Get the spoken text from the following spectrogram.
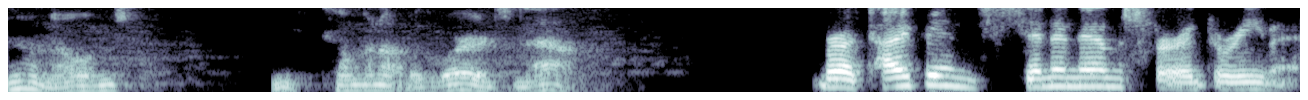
I don't know. I'm just coming up with words now. Bro, type in synonyms for agreement.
